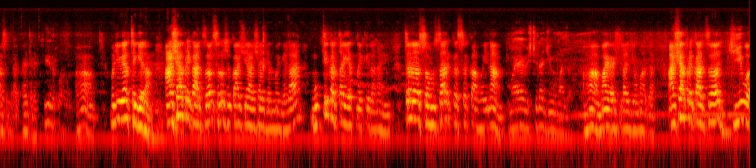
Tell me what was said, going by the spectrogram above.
असं काय- काहीतरी. हा म्हणजे व्यर्थ गेला. अशा प्रकारचं सर्व सुखाची आशा जन्म गेला मुक्ती करता यत्न केला नाही. तर संसार कसं का होईना? माया विष्टीला जीव माझा. हा मायाशीला जीव माझा. अशा प्रकारचं जीव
